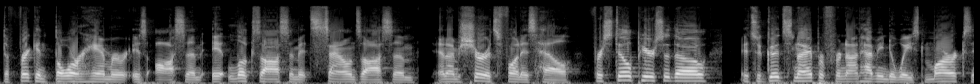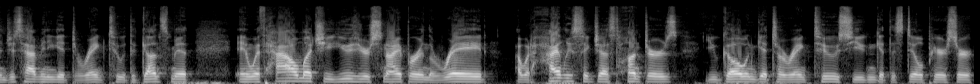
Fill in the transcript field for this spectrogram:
the freaking Thor hammer is awesome. It looks awesome, it sounds awesome, and I'm sure it's fun as hell. For Stillpiercer, though, it's a good sniper for not having to waste marks and just having to get to rank 2 with the gunsmith. And with how much you use your sniper in the raid, I would highly suggest Hunters. You go and get to rank 2 so you can get the Stillpiercer.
